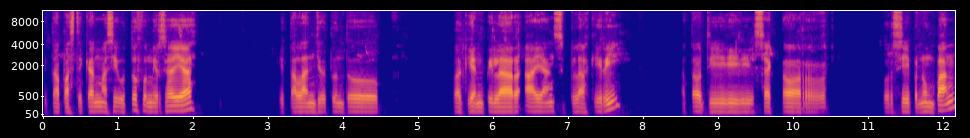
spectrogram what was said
Kita pastikan masih utuh pemirsa ya. Kita lanjut untuk bagian pilar A yang sebelah kiri atau di sektor kursi penumpang.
